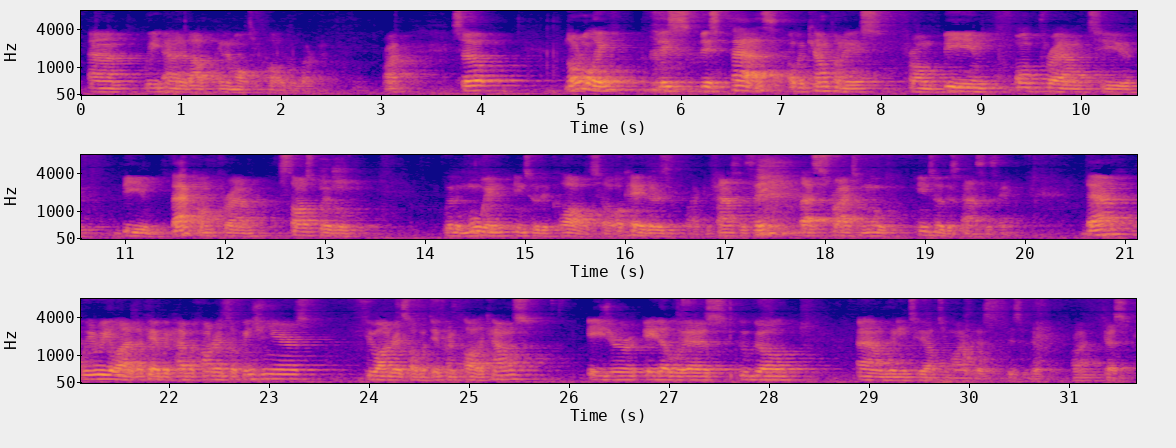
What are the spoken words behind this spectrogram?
and we ended up in a multi-cloud environment, right? So normally this this path of a companies from being on-prem to being back on-prem starts with with moving into the cloud. So okay, there's like a fancy thing. Let's try to move into this fancy thing. Then we realize, okay, we have hundreds of engineers, few hundreds of different cloud accounts, Azure, AWS, Google, and we need to optimize this, this bit, right? Because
